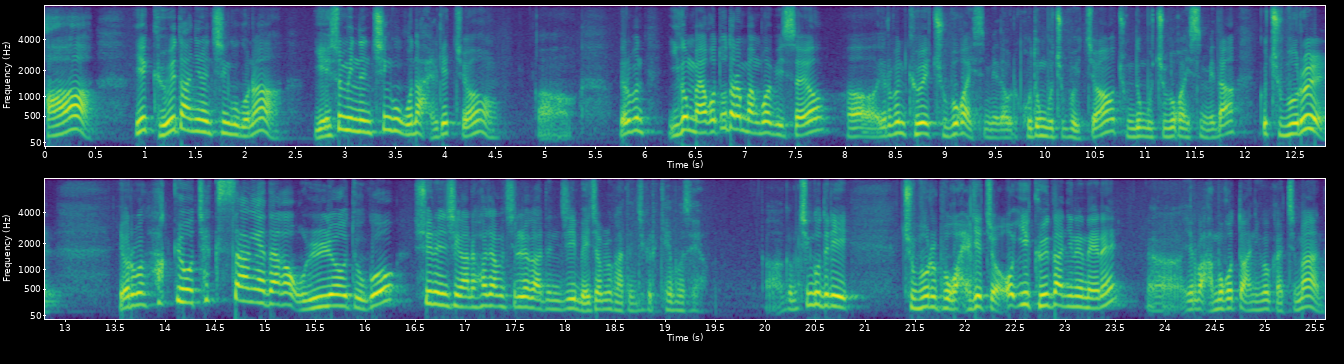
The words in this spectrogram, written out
아, 얘 교회 다니는 친구구나. 예수 믿는 친구구나. 알겠죠. 어, 여러분, 이것 말고 또 다른 방법이 있어요. 어, 여러분, 교회 주보가 있습니다. 우리 고등부 주보 있죠. 중등부 주보가 있습니다. 그 주보를 여러분 학교 책상에다가 올려두고 쉬는 시간에 화장실을 가든지 매점을 가든지 그렇게 해보세요. 어, 그럼 친구들이 주보를 보고 알겠죠. 어, 얘 교회 다니는 애네? 어, 여러분 아무것도 아닌 것 같지만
